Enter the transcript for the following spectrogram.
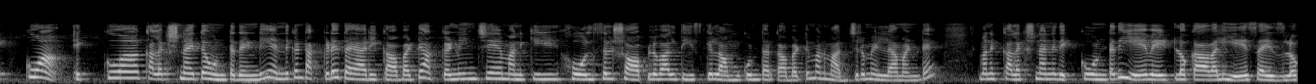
ఎక్కువ ఎక్కువ కలెక్షన్ అయితే ఉంటుందండి. ఎందుకంటే అక్కడే తయారీ కాబట్టి అక్కడి నుంచే మనకి హోల్సేల్ షాపులు వాళ్ళు తీసుకెళ్ళి అమ్ముకుంటారు కాబట్టి మనం అజ్రం వెళ్ళామంటే మనకి కలెక్షన్ అనేది ఎక్కువ ఉంటుంది. ఏ వెయిట్లో కావాలి ఏ సైజులో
